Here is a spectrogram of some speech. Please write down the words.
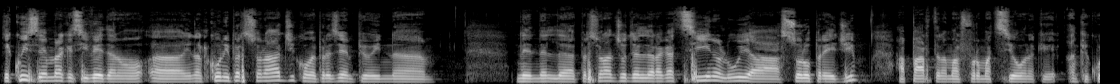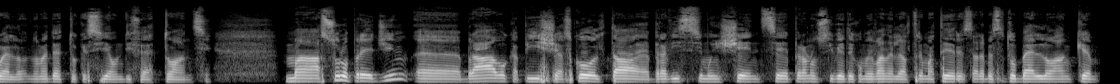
E qui sembra che si vedano uh, in alcuni personaggi, come per esempio in, uh, nel, nel, personaggio del ragazzino, lui ha solo pregi, a parte la malformazione, che anche quello non è detto che sia un difetto, anzi ma solo pregi, eh, bravo, capisce, ascolta, è bravissimo in scienze, però non si vede come va nelle altre materie, sarebbe stato bello anche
